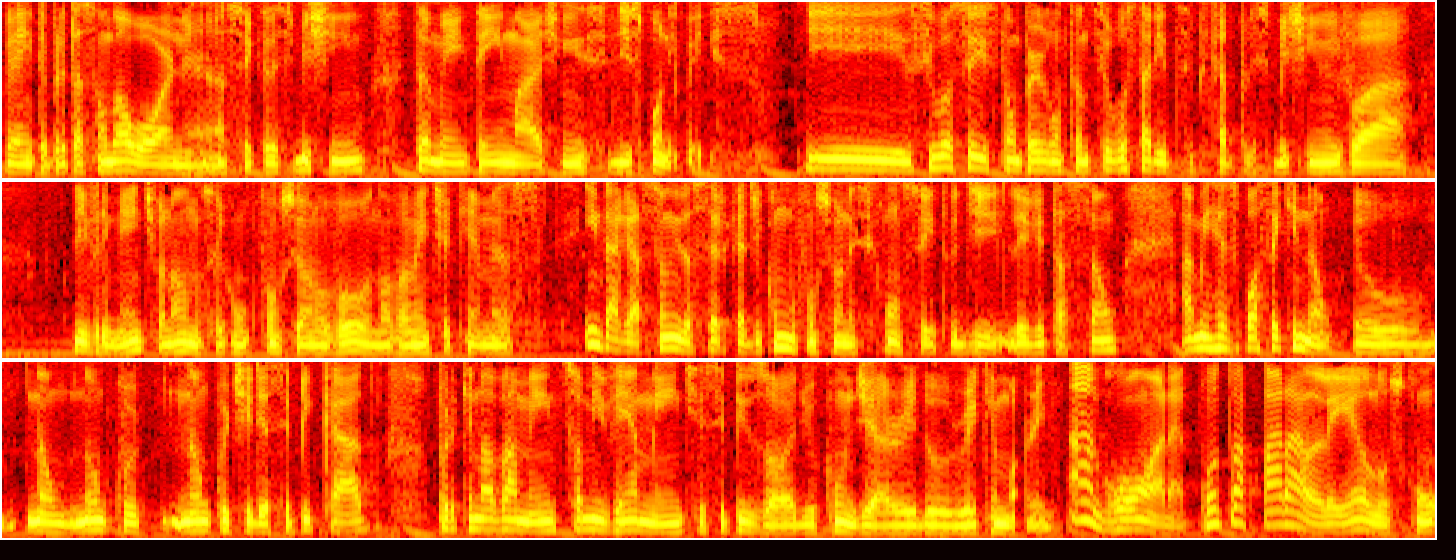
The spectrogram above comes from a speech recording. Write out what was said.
ver a interpretação da Warner acerca desse bichinho, também tem imagens disponíveis. E se vocês estão perguntando se eu gostaria de ser picado por esse bichinho e voar livremente ou não, não sei como funciona o voo, novamente aqui as minhas indagações acerca de como funciona esse conceito de levitação, a minha resposta é que não. Eu não, não, cur, não curtiria ser picado, porque novamente só me vem à mente esse episódio com o Jerry do Rick and Morty. Agora, quanto a paralelos com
